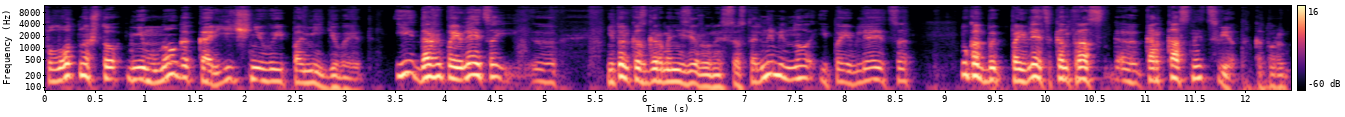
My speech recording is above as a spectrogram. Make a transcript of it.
плотно, что немного коричневый помигивает. И даже появляется э, не только сгармонизированность с остальными, но и появляется, ну как бы появляется контраст, э, каркасный цвет, которым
